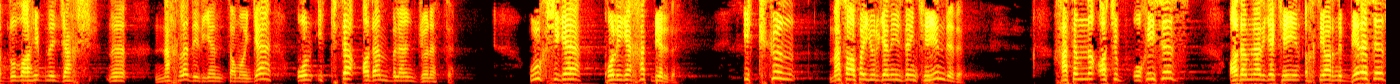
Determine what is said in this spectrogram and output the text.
abdulloh ibn jahshni nahla deydigan tomonga o'n ikkita odam bilan jo'natdi. U kishiga qo'liga xat berdi. Ikki kun masofa yurganingizdan keyin dedi. Xatimni ochib o'qiysiz odamlarga keyin ixtiyorni berasiz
